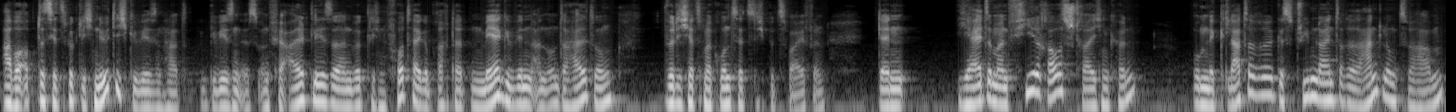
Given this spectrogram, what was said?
Aber ob das jetzt wirklich nötig gewesen hat, gewesen ist und für Altleser einen wirklichen Vorteil gebracht hat, einen Mehrgewinn an Unterhaltung, würde ich jetzt mal grundsätzlich bezweifeln. Denn hier hätte man viel rausstreichen können, um eine glattere, gestreamlinetere Handlung zu haben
